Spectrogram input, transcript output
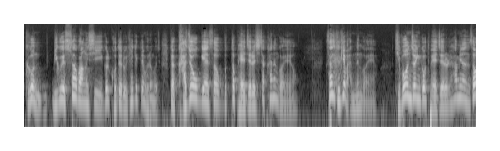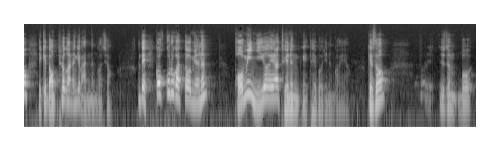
그건 미국의 수사 방식을 그대로 했기 때문에 그런 거죠. 그러니까 가족에서부터 배제를 시작하는 거예요. 사실 그게 맞는 거예요. 기본적인 것 배제를 하면서 이렇게 넓혀가는 게 맞는 거죠. 근데 거꾸로 갔다 오면은 범인이어야 되는 게 돼버리는 거예요. 그래서 요즘 뭐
